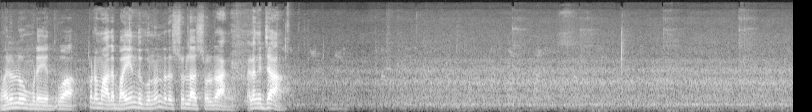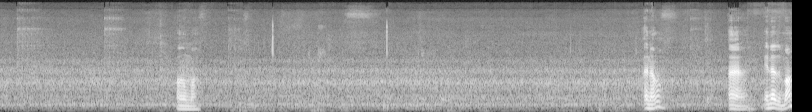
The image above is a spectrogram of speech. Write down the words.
மருளுமுடைய துவா. இப்போ நம்ம அதை பயந்துக்கணும்னு ரசுல்லா சொல்கிறாங்க விளங்குச்சா? வாங்கம்மா. என்னம்மா? ஆ என்னதும்மா?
